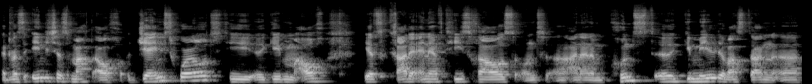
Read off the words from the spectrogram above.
Etwas ähnliches macht auch James World. Die äh, geben auch jetzt gerade NFTs raus und äh, an einem Kunstgemälde, was dann äh,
